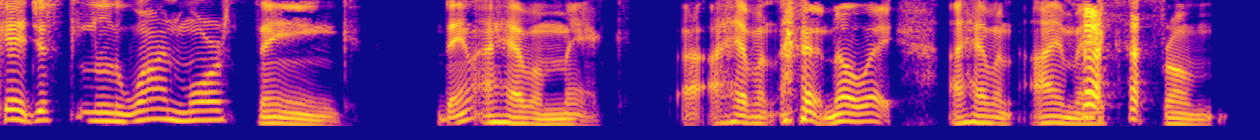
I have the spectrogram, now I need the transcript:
Okay, just one more thing. Then I have a Mac. I I have an no way. I have an iMac from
